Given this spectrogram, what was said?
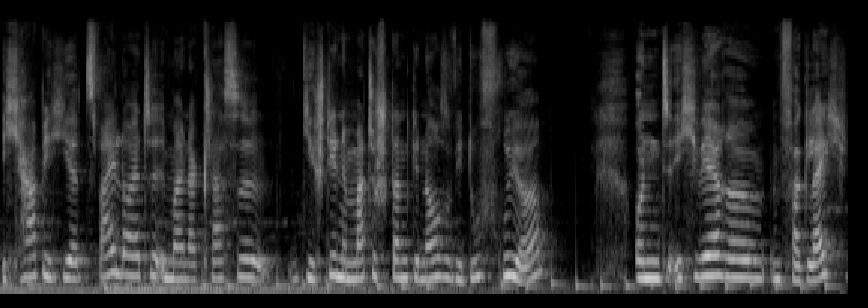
ich habe hier zwei Leute in meiner Klasse, die stehen im Mathestand genauso wie du früher. Und ich wäre im Vergleich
